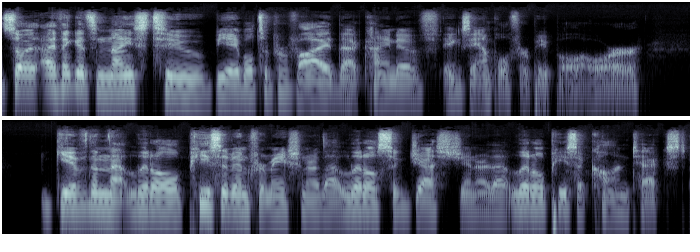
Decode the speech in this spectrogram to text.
so i think it's nice to be able to provide that kind of example for people or give them that little piece of information or that little suggestion or that little piece of context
